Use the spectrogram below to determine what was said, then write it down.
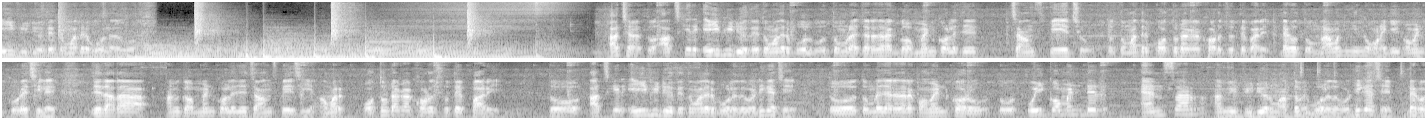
এই ভিডিওতে তোমাদের বলে দেবো। আচ্ছা তো আজকের এই ভিডিওতে তোমাদের বলব, তোমরা যারা যারা গভর্নমেন্ট কলেজে চান্স পেয়েছ, তো তোমাদের কত টাকা খরচ হতে পারে? দেখো, তোমরা আমাকে কিন্তু অনেকেই কমেন্ট করেছিলে যে, দাদা, আমি গভর্নমেন্ট কলেজে চান্স পেয়েছি, আমার কত টাকা খরচ হতে পারে? তো আজকের এই ভিডিওতে তোমাদের বলে দেবো, ঠিক আছে? তো তোমরা যারা যারা কমেন্ট করো, তো ওই কমেন্টের অ্যান্সার আমি ভিডিওর মাধ্যমে বলে দেবো, ঠিক আছে? দেখো,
